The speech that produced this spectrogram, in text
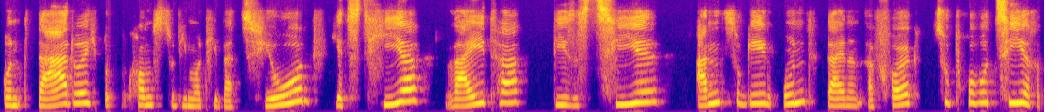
Und dadurch bekommst du die Motivation, jetzt hier weiter dieses Ziel anzugehen und deinen Erfolg zu provozieren.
